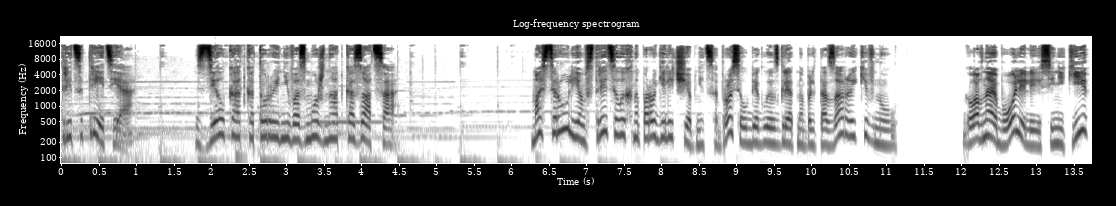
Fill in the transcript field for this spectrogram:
33. Сделка, от которой невозможно отказаться. Мастер Ульям встретил их на пороге лечебницы, бросил беглый взгляд на Бальтазара и кивнул. «Головная боль или синяки?»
